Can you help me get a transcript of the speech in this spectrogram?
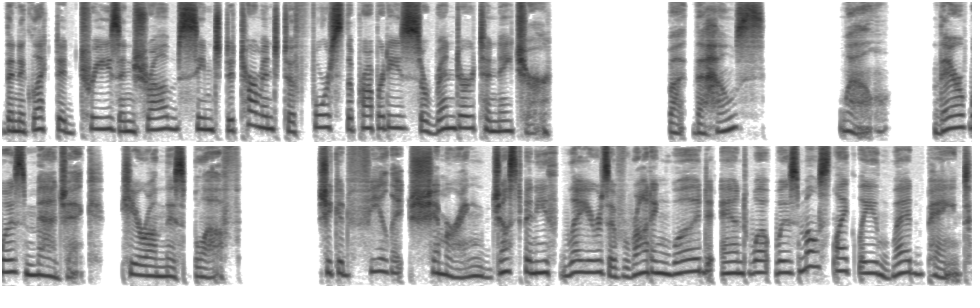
The neglected trees and shrubs seemed determined to force the property's surrender to nature. But the house? Well, there was magic here on this bluff. She could feel it shimmering just beneath layers of rotting wood and what was most likely lead paint,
